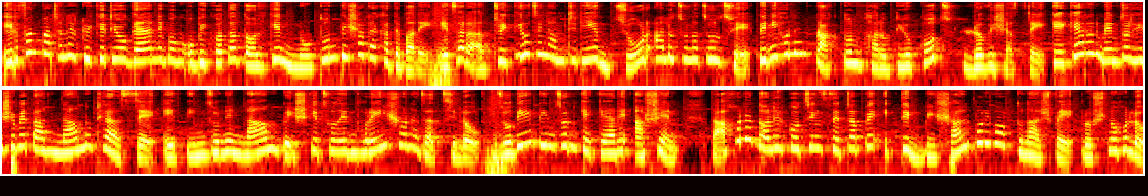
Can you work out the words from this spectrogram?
ইরফান পাঠানের ক্রিকেটীয় জ্ঞান এবং অভিজ্ঞতা দলকে নতুন দিশা দেখাতে পারে। এছাড়া তৃতীয় যে নামটি নিয়ে জোর আলোচনা চলছে, তিনি হলেন প্রাক্তন ভারতীয় কোচ রবি শাস্ত্রী। কেকেআর এর মেন্টর হিসেবে তার নাম উঠে আসছে। এই তিনজনের নাম বেশ কিছুদিন ধরেই শোনা যাচ্ছিল। যদি এই তিনজন কেকেআরে আসেন, তাহলে দলের কোচিং সেটআপে একটি বিশাল পরিবর্তন আসবে। প্রশ্ন হলো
